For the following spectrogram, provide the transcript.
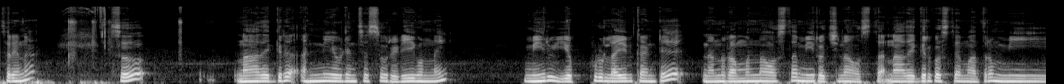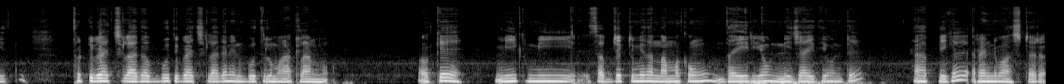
సరేనా? సో నా దగ్గర అన్ని ఎవిడెన్సెస్ రెడీగా ఉన్నాయి. మీరు ఎప్పుడు లైవ్ కంటే నన్ను రమ్మన్నా వస్తా మీరు వచ్చినా వస్తా. నా దగ్గరికి వస్తే మాత్రం మీ తొట్టి బ్యాచ్ లాగా బూత్ బ్యాచ్ లాగా నేను బూతులు మాట్లాడను. ఓకే? మీకు మీ సబ్జెక్ట్ మీద నమ్మకం ధైర్యం నిజాయితీ ఉంటే హ్యాపీగా రండి మాస్టర్.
